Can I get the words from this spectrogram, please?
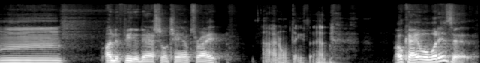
Mm, Undefeated national champs, right? I don't think that. Okay, well, what is it?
